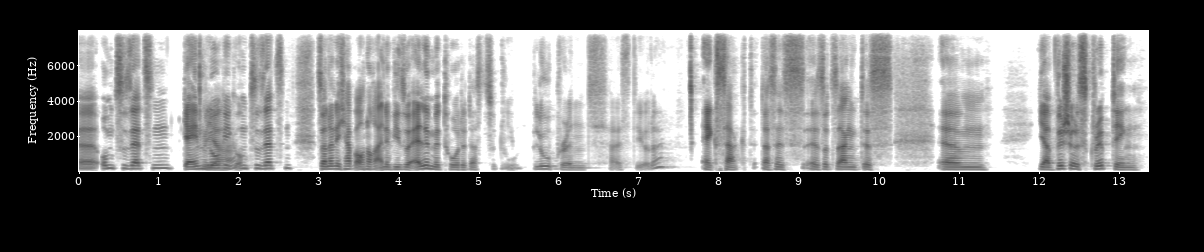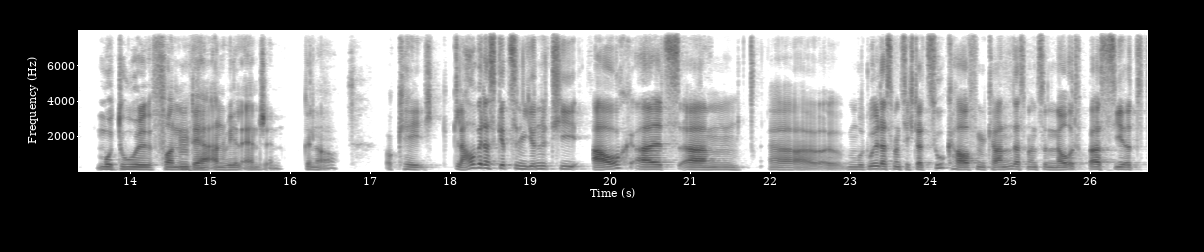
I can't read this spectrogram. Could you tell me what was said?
äh, umzusetzen, Game-Logik Ja. umzusetzen, sondern ich habe auch noch eine visuelle Methode, das zu tun. Blueprint heißt die, oder? Exakt. Das ist äh, sozusagen das ähm, ja, Visual Scripting Modul von Mhm. der Unreal Engine. Genau. Okay, ich glaube, das gibt es in Unity auch als ähm, äh, Modul, das man sich dazu kaufen kann, dass man so Node-basiert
